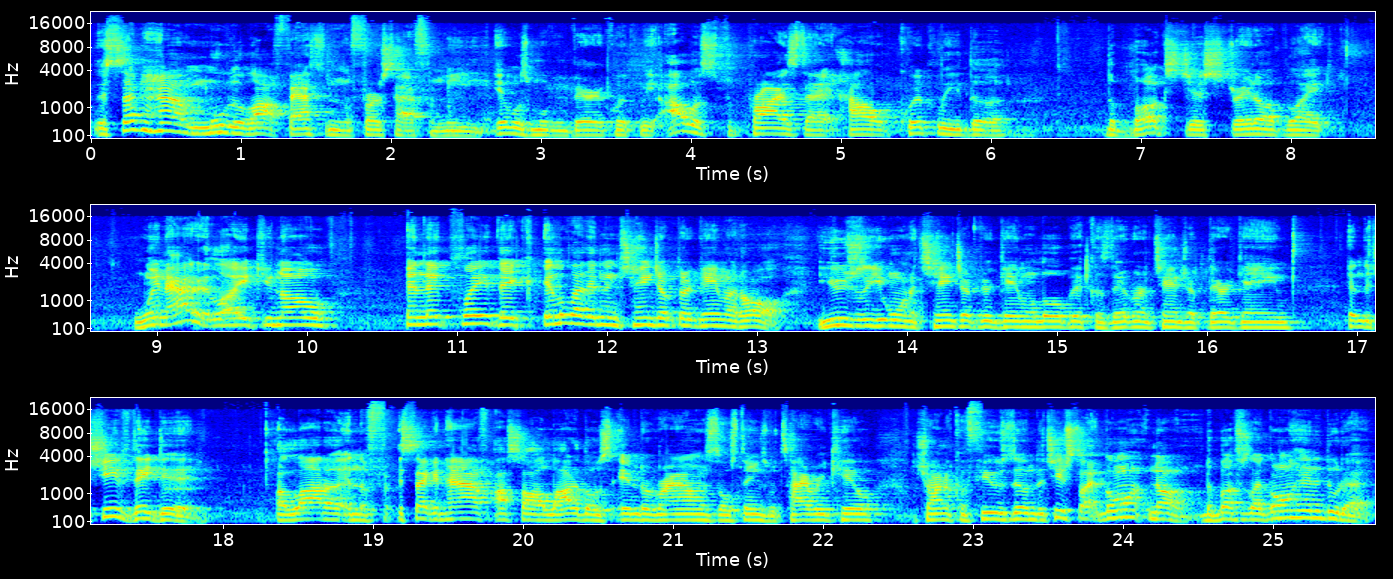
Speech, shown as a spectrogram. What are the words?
The second half moved a lot faster than the first half for me. It was moving very quickly. I was surprised at how quickly the the Bucs just straight up like went at it. Like you know, and they played. They it looked like they didn't change up their game at all. Usually, you want to change up your game a little bit because they're going to change up their game. And the Chiefs, they did a lot of in the second half. I saw a lot of those end arounds, those things with Tyreek Hill trying to confuse them. The Chiefs like going. No, the Bucs was like go ahead and do that.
